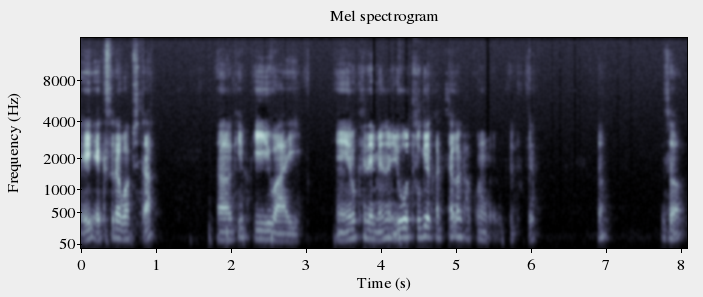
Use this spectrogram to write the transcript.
AX라고 합시다. 여기 BY 예, 이렇게 되면은 요거 두 개가 짝을 바꾸는 거예요. 이렇게 두 개. 그렇죠? 그래서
